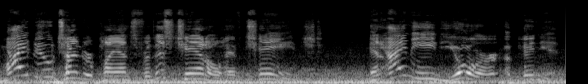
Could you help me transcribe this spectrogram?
my new Tundra plans for this channel have changed, and I need your opinion.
